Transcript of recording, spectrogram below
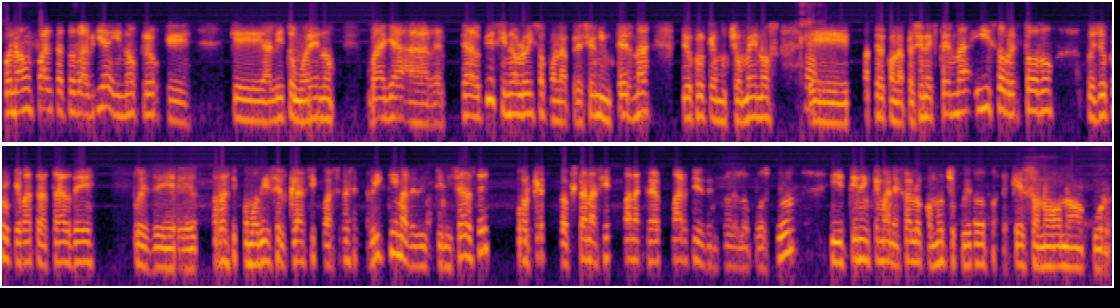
Bueno, aún falta todavía y no creo que, que Alito Moreno vaya a renunciar al pie, si no lo hizo con la presión interna, yo creo que mucho menos Claro. eh, va a ser con la presión externa y sobre todo, pues yo creo que va a tratar de, pues de, ahora sí como dice el clásico, hacerse la víctima, de victimizarse, porque lo que están haciendo van a crear mártires dentro de la oposición y tienen que manejarlo con mucho cuidado para que eso no, no ocurra.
